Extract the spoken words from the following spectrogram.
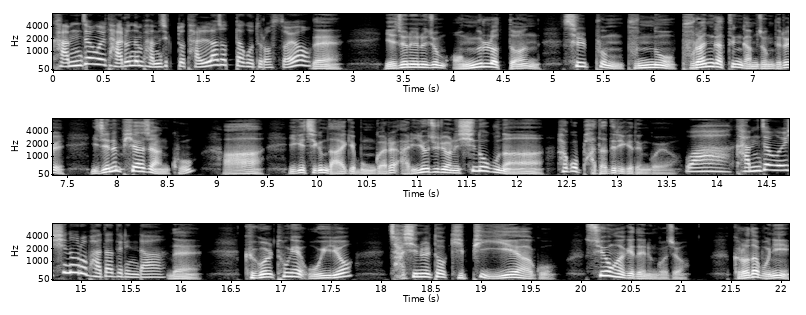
감정을 다루는 방식도 달라졌다고 들었어요. 네. 예전에는 좀 억눌렀던 슬픔, 분노, 불안 같은 감정들을 이제는 피하지 않고 아, 이게 지금 나에게 뭔가를 알려주려는 신호구나 하고 받아들이게 된 거예요. 와, 감정을 신호로 받아들인다. 네. 그걸 통해 오히려 자신을 더 깊이 이해하고 수용하게 되는 거죠. 그러다 보니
